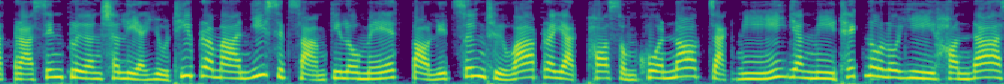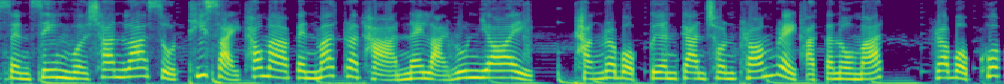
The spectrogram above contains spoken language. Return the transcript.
อัตราสิ้นเปลืองเฉลี่ยอยู่ที่ประมาณ 23 กิโลเมตร ต่อลิตร ซึ่งถือว่าประหยัดพอสมควรนอกจากนี้ยังมีเทคโนโลยี Honda Sensing เวอร์ชันล่าสุดที่ใส่เข้ามาเป็นมาตรฐานในหลายรุ่นย่อย ทั้งระบบเตือนการชนพร้อมเบรกอัตโนมัติ ระบบควบ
